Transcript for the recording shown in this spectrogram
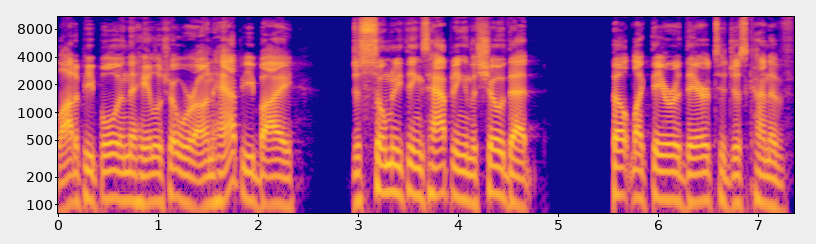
a lot of people in the Halo show were unhappy by just so many things happening in the show that felt like they were there to just kind of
